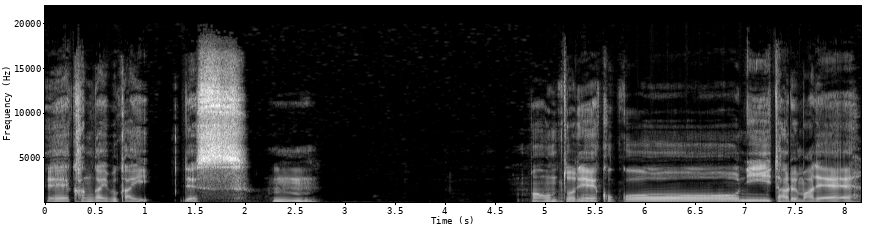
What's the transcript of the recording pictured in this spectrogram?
えー、感慨深いです。うん。まあ本当にここに至るまで、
